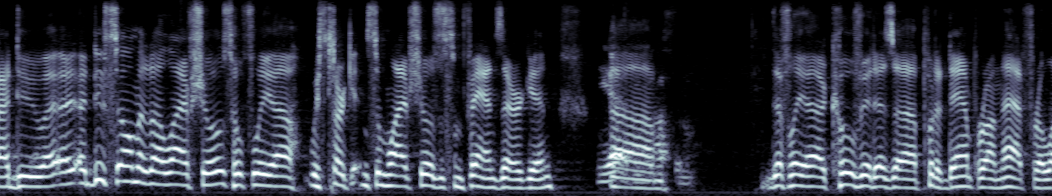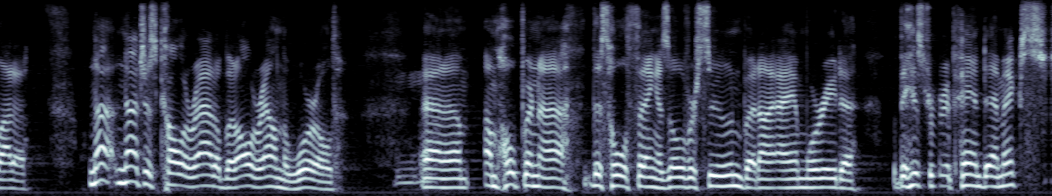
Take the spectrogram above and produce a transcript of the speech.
I do. I, I do sell them at uh, live shows. Hopefully, uh, we start getting some live shows with some fans there again. Yeah, Um, awesome. Definitely, uh, COVID has uh, put a damper on that for a lot of not not just Colorado, but all around the world. Mhm. And um, I'm hoping uh, this whole thing is over soon. But I, I am worried. Uh, with the history of pandemics,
